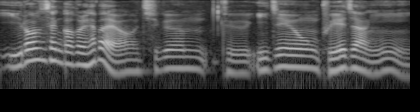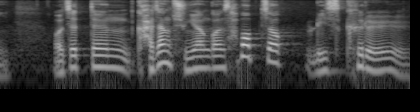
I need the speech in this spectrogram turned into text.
이런 생각을 해봐요. 지금 그 이재용 부회장이 어쨌든 가장 중요한 건 사법적 리스크를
